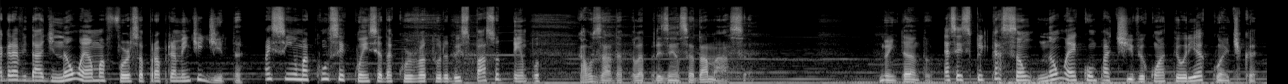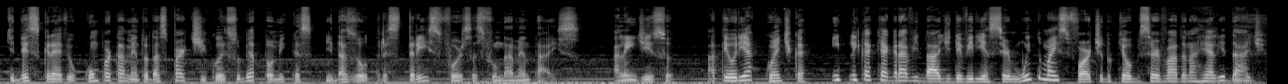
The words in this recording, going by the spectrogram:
a gravidade não é uma força propriamente dita, mas sim uma consequência da curvatura do espaço-tempo causada pela presença da massa. No entanto, essa explicação não é compatível com a teoria quântica, que descreve o comportamento das partículas subatômicas e das outras três forças fundamentais. Além disso, a teoria quântica implica que a gravidade deveria ser muito mais forte do que a observada na realidade.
